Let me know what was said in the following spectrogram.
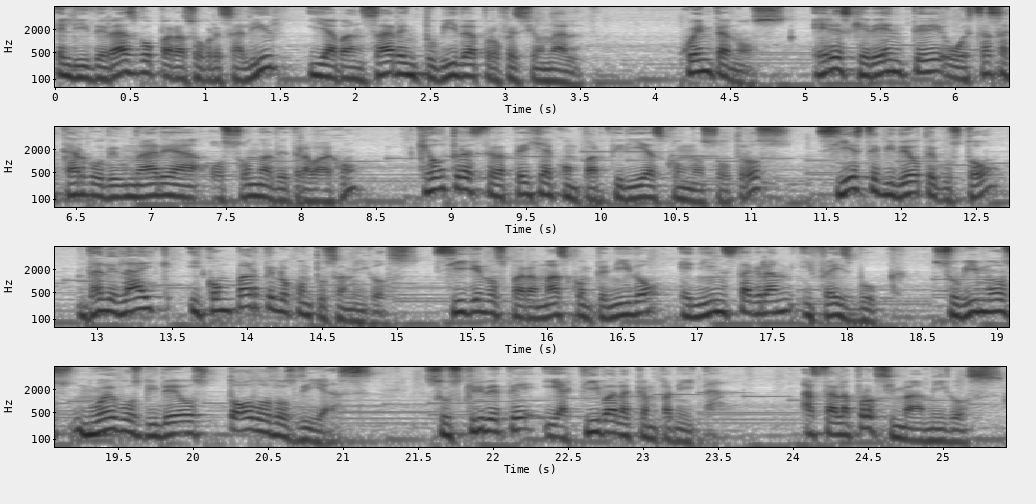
el liderazgo para sobresalir y avanzar en tu vida profesional. Cuéntanos, ¿eres gerente o estás a cargo de un área o zona de trabajo? ¿Qué otra estrategia compartirías con nosotros? Si este video te gustó, dale like y compártelo con tus amigos. Síguenos para más contenido en Instagram y Facebook. Subimos nuevos videos todos los días. Suscríbete y activa la campanita. Hasta la próxima amigos.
